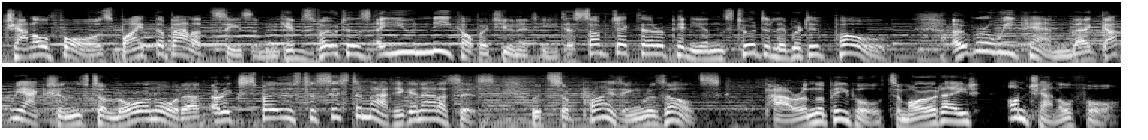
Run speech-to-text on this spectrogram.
Channel 4's Bite the Ballot season gives voters a unique opportunity to subject their opinions to a deliberative poll. Over a weekend, their gut reactions to law and order are exposed to systematic analysis with surprising results. Power and the People, tomorrow at 8 on Channel 4.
